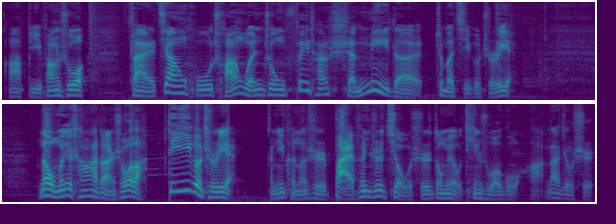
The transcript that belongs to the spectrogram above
啊。比方说。在江湖传闻中非常神秘的这么几个职业，那我们就长话短说了。第一个职业，你可能是百分之九十都没有听说过啊，那就是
